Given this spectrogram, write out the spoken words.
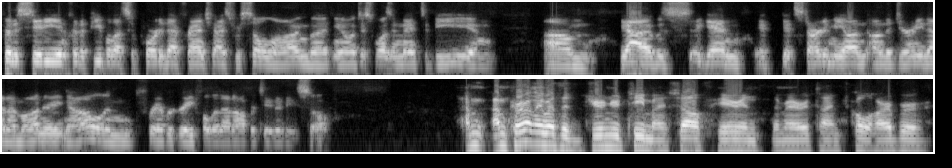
for the city and for the people that supported that franchise for so long, but you know, it just wasn't meant to be. And um, yeah, it was again, it, it started me on on the journey that I'm on right now, and forever grateful to that opportunity. So. I'm I'm currently with a junior team myself here in the Maritimes, Cole Harbour,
